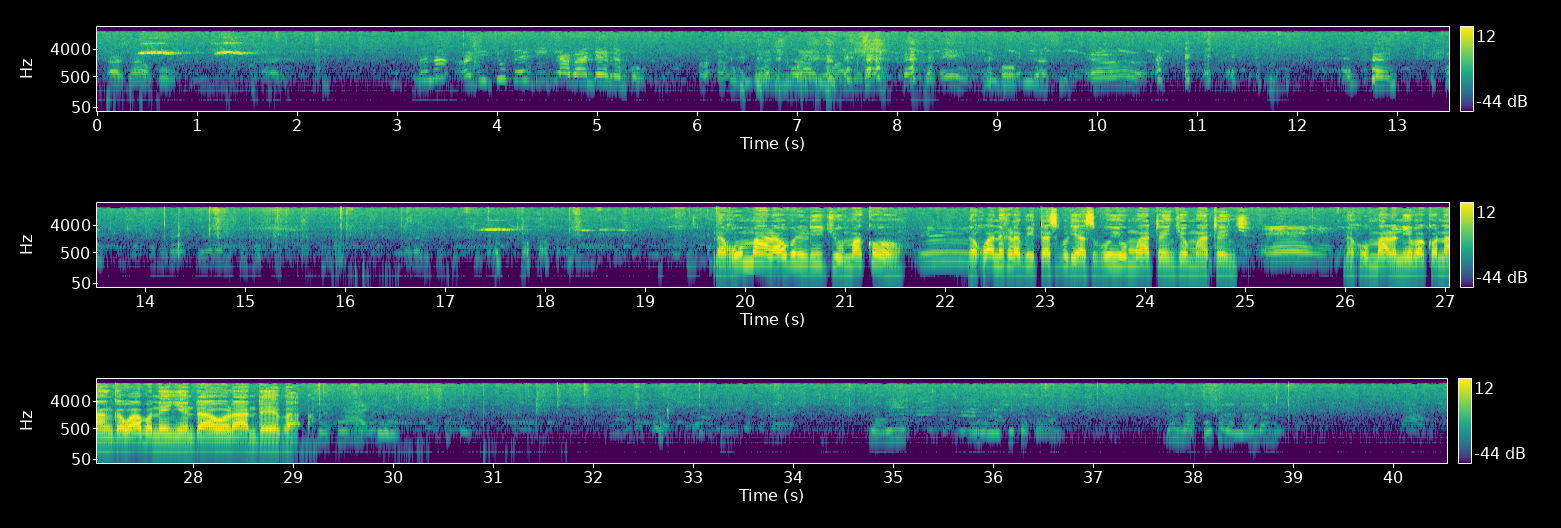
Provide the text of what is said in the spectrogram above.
Sasa hapo Mana alichupe ndidi abandere mbovu. Mbovu ya si. Oh. nekhumala buli lichumako nekhwanikhila bitasi buli asubuhi umwatenje umwatenje Eh. nekhumala niyo bakonanga wabona enyenda awo landeba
